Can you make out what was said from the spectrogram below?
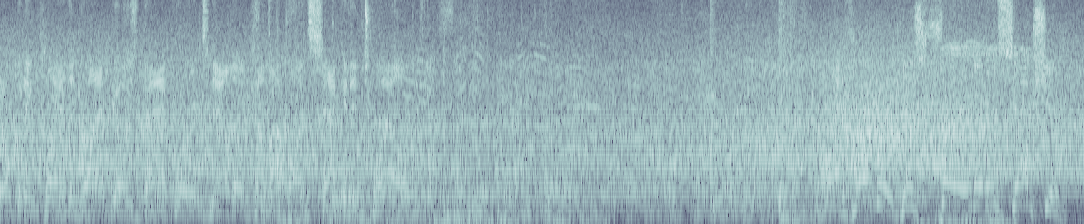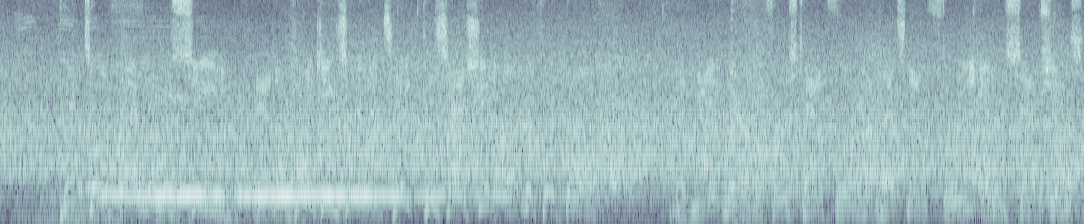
The opening play of the drive goes backwards. Now they'll come up on second and 12. On Herbert, his third interception. Picked off by Lewis. And the Vikings are going to take possession of the football. A nightmare of the first half for him. That's now three interceptions.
